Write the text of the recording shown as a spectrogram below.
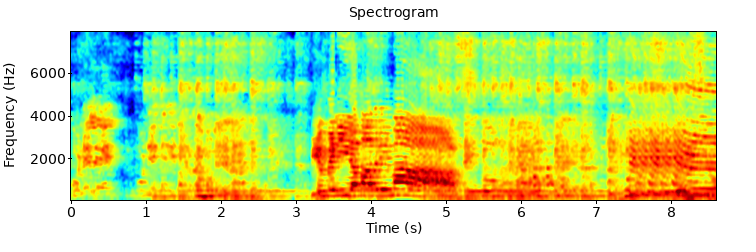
Ponele, ponele... ¡Bienvenida, madre más! Buenísimo.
